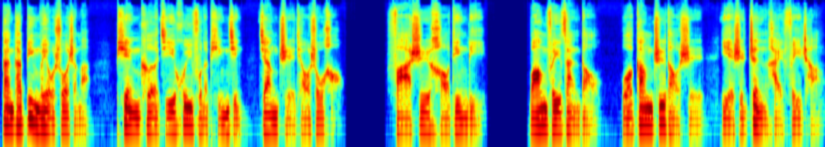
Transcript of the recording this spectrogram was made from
但他并没有说什么，片刻即恢复了平静，将纸条收好。法师好定力，王妃赞道：“我刚知道时，也是震撼非常。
